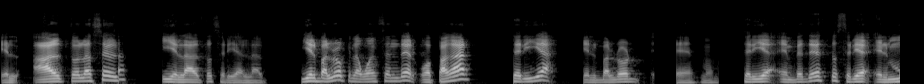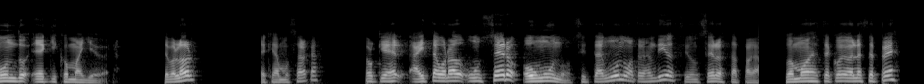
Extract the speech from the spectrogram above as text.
el alto de la celda y el alto sería el alto. Y el valor que la voy a encender o apagar sería el valor, eh, sería en vez de esto, sería el mundo x, y. ¿De valor? El que vamos a usar acá. Porque ahí está borrado un 0 o un 1. Si está en 1, está encendido. Si un 0, está apagado. Tomamos este código LSP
